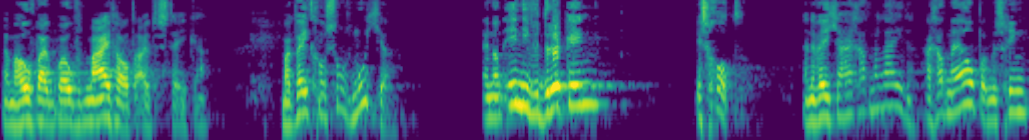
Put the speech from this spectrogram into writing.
met mijn hoofd boven het maaiveld uit te steken. Maar ik weet gewoon, soms moet je. En dan in die verdrukking is God. En dan weet je, hij gaat me leiden. Hij gaat me helpen. Misschien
